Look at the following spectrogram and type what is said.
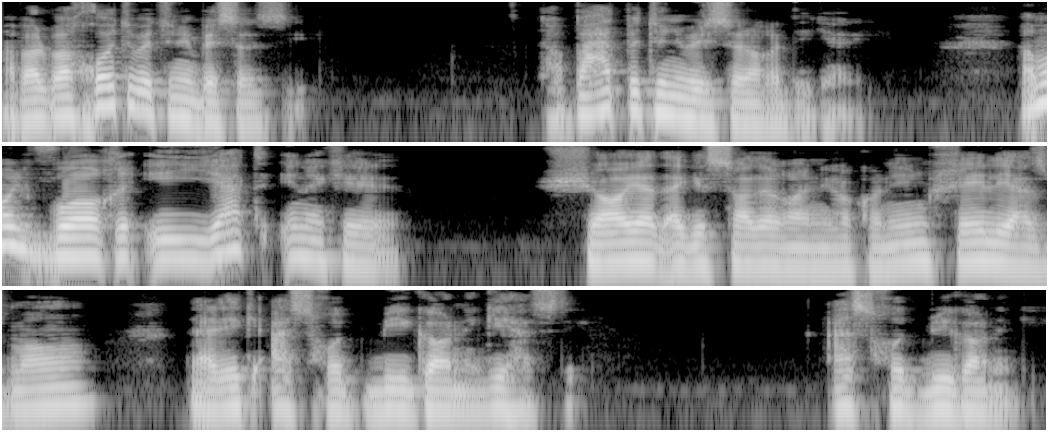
اول باید خودتو بتونی بسازی. تا بعد بتونی بری سراغ دیگری. اما واقعیت اینه که شاید اگه صادقانه نگاه کنیم خیلی از ما در یک از خود بیگانگی هستیم. از خود بیگانگی.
